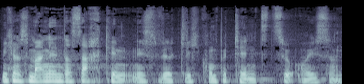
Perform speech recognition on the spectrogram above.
mich aus mangelnder Sachkenntnis wirklich kompetent zu äußern.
